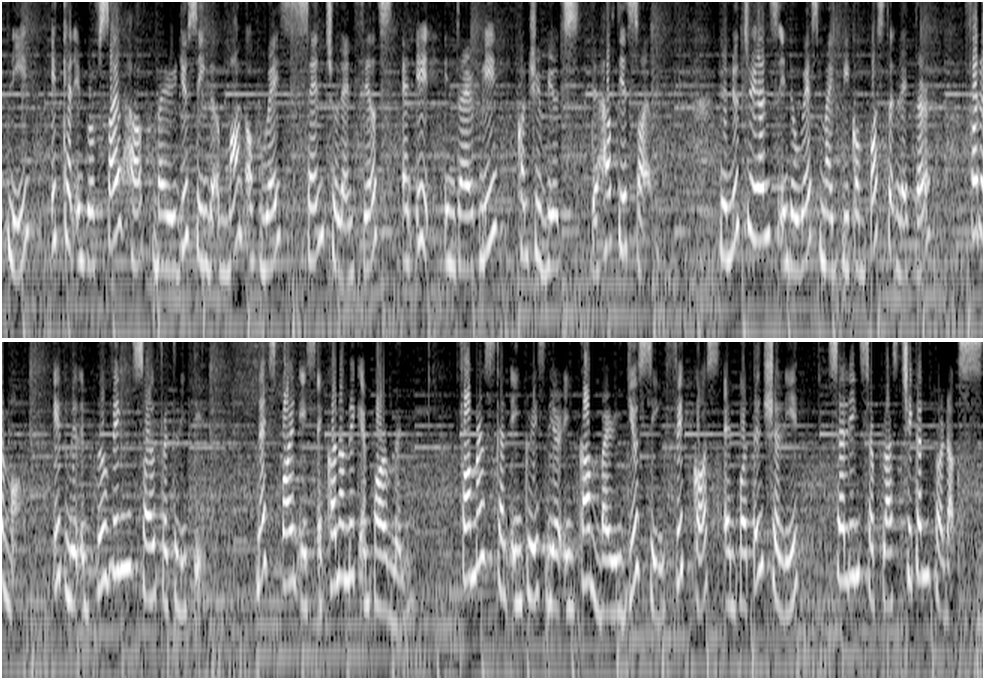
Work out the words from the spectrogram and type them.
Thirdly, it can improve soil health by reducing the amount of waste sent to landfills and it indirectly contributes the healthier soil. The nutrients in the waste might be composted later. Furthermore, it will improving soil fertility. Next point is economic empowerment. Farmers can increase their income by reducing feed costs and potentially selling surplus chicken products.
